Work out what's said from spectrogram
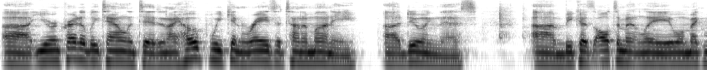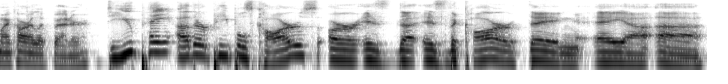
uh, you're incredibly talented. And I hope we can raise a ton of money, uh, doing this, um, because ultimately it will make my car look better. Do you paint other people's cars, or is the is the car thing a uh, uh,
